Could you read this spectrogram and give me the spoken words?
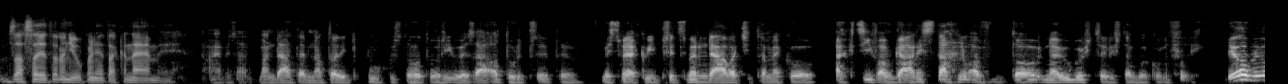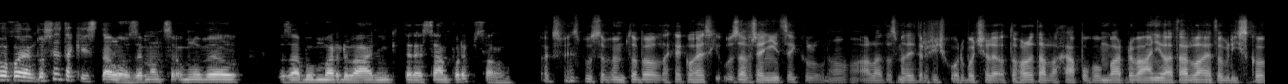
v zásadě to není úplně tak ne my mandátem na to, teď půlku z toho tvoří USA a Turci. Tě. My jsme takový předsmrdávači tam jako akcí v Afghánistánu a v to na Jugošce, když tam byl konflikt. Jo, mimochodem, to se taky stalo. Zeman se omluvil za bombardování, které sám podepsal. Tak svým způsobem to byl tak jako hezký uzavření cyklu, no, ale to jsme teď trošičku odbočili od toho letadla. Chápu bombardování letadla, je to blízko.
